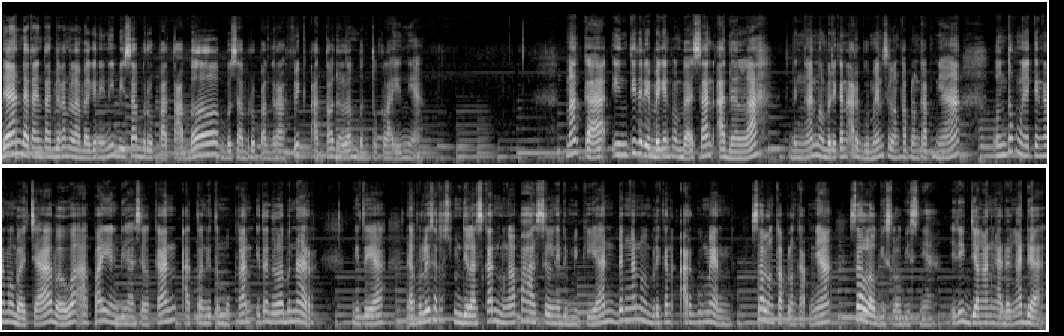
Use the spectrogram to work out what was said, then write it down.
Dan data yang ditampilkan dalam bagian ini bisa berupa tabel, bisa berupa grafik, atau dalam bentuk lainnya. Maka inti dari bagian pembahasan adalah dengan memberikan argumen selengkap-lengkapnya untuk meyakinkan membaca bahwa apa yang dihasilkan atau ditemukan itu adalah benar gitu ya. Dan penulis harus menjelaskan mengapa hasilnya demikian dengan memberikan argumen selengkap-lengkapnya, selogis-logisnya. Jadi jangan ngada-ngada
